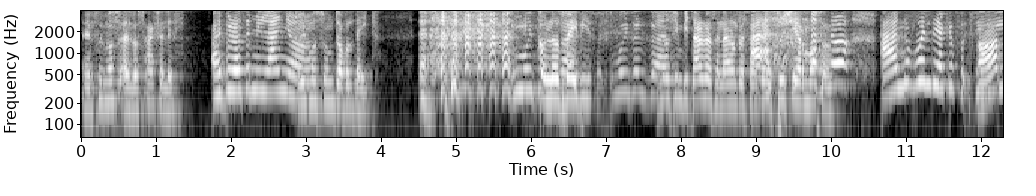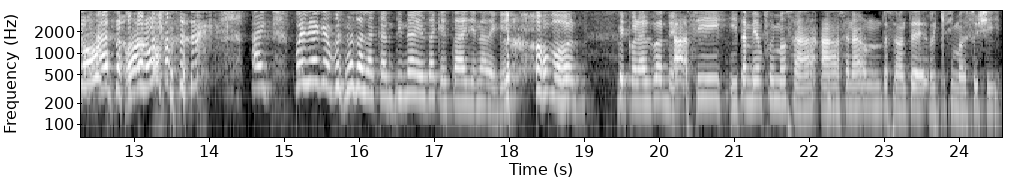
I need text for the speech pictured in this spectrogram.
Eh, fuimos a Los Ángeles. Ay, pero hace mil años. Tuvimos un double date. Muy con los sensual, babies. Muy sensual. Nos invitaron a cenar a un restaurante de sushi hermoso. No. Ah, no fue el día que fue. sí. Ah, no. Ah, no. Ah, no. Ay, fue el día que fuimos a la cantina esa que estaba llena de globos, de corazones. Ah, sí. Y también fuimos a, a cenar a un restaurante riquísimo de sushi.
